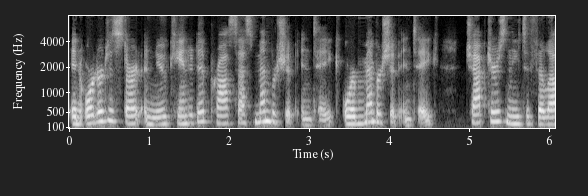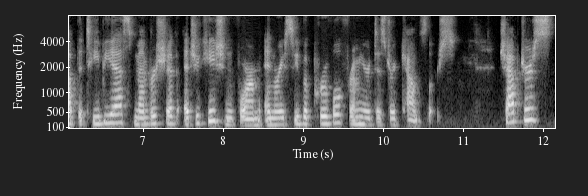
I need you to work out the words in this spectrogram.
In order to start a new candidate process membership intake or membership intake, chapters need to fill out the TBS membership education form and receive approval from your district counselors. Chapters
